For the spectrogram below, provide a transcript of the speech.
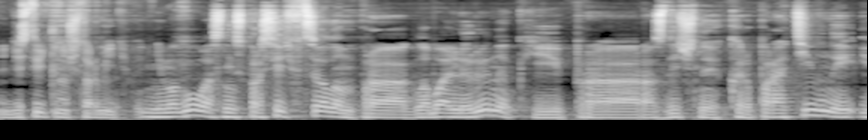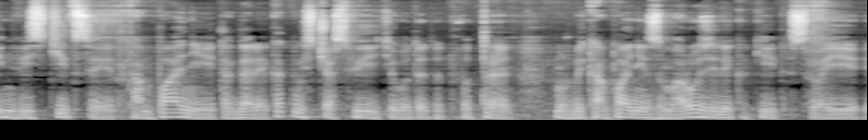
действительно штормить. Не могу вас не спросить в целом про глобальный рынок и про различные корпоративные инвестиции, компании и так далее. Как вы сейчас видите вот этот вот тренд? Может быть, компании заморозили какие-то свои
